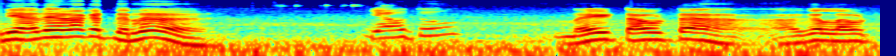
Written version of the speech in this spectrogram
ನೀ ಅದೇ ಹೇಳಕತ್ತೇನ? ಯಾವುದು? ನೈಟ್ ಔಟ ಹಗಲ್ ಔಟ.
